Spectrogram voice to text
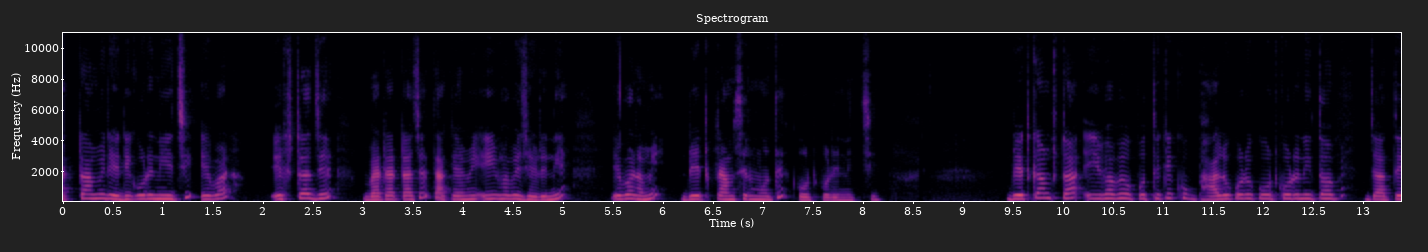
একটা আমি রেডি করে নিয়েছি। এবার এক্সট্রা যে ব্যাটারটা আছে তাকে আমি এইভাবে ঝেড়ে নিয়ে এবার আমি ব্রেড ক্রামসের মধ্যে কোট করে নিচ্ছি। ব্রেড ক্রামসটা এইভাবে উপর থেকে খুব ভালো করে কোট করে নিতে হবে, যাতে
